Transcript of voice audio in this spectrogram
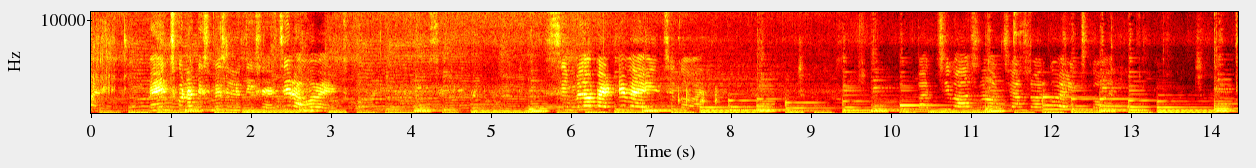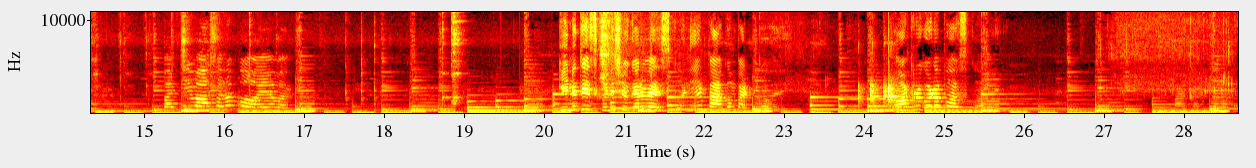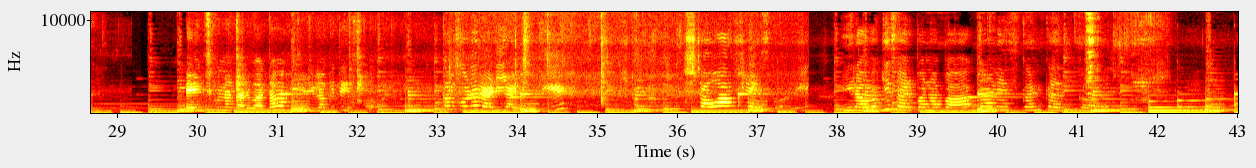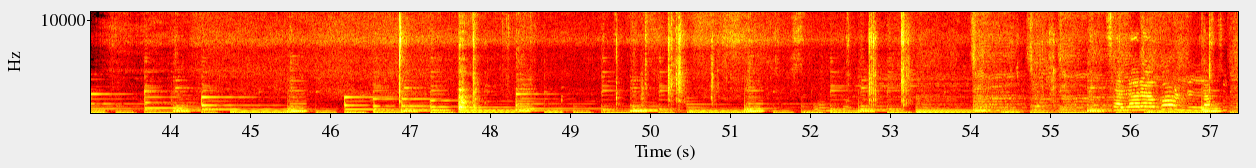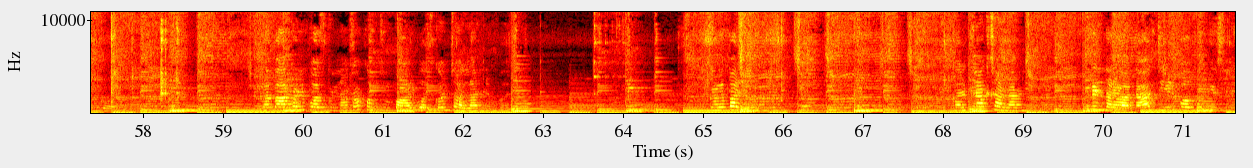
వేయించుకోవాలి. వేయించుకున్న కిస్మిస్ని తీసేసి రవ్వ వేయించుకోవాలి. సిమ్లో పెట్టి వేయించుకోవాలి. పచ్చి వాసన వచ్చేంత వరకు వేయించుకోవాలి. పచ్చి వాసన పోయే వరకు. గిన్నె తీసుకుని షుగర్ వే వేయించుకున్న తర్వాత ఒక గిన్నెలోకి తీసుకోవాలి. కుక్కర్ కూడా రెడీ అయింది. స్టవ్ ఆఫ్ చేసుకోవాలి. ఈ రవ్వకి సరిపడిన పాకాన్ని చల్లారిన తర్వాత జీడిపప్పు తీసుకుని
